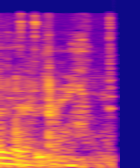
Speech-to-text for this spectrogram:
Look at that thing.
